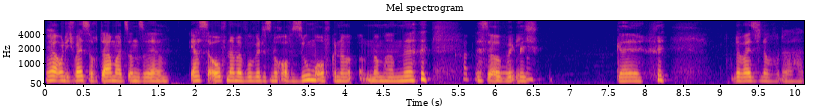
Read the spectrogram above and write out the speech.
Ja, und ich weiß doch damals unsere erste Aufnahme, wo wir das noch auf Zoom aufgenommen haben, ne? Das war auch wirklich geil. Da weiß ich noch, da,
